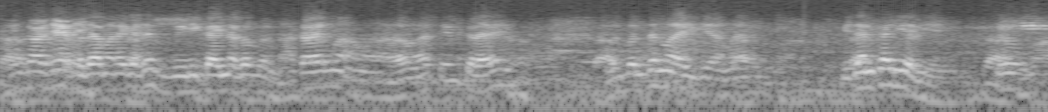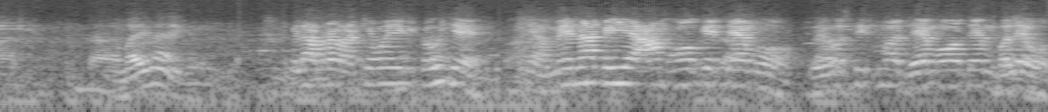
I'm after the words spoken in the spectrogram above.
બધા મને કહે છે બીડી કાઢી નાખો ના કાઢે કેમ કરાય બંધનમાં આવી ગયા અમે બીજાને આવીએ. અમારી ના નીકળે. પેલા આપણા વાક્યમાં એક કહ્યું છે કે અમે ના કહીએ આમ હો કે તેમ હો. વ્યવસ્થિતમાં જેમ હો તેમ ભલે હો.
